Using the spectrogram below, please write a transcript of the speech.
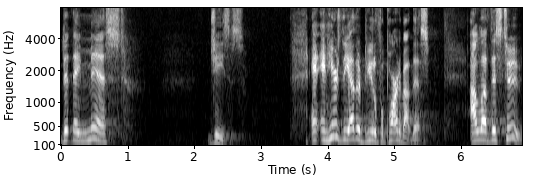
that they missed Jesus. And, and here's the other beautiful part about this I love this too.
